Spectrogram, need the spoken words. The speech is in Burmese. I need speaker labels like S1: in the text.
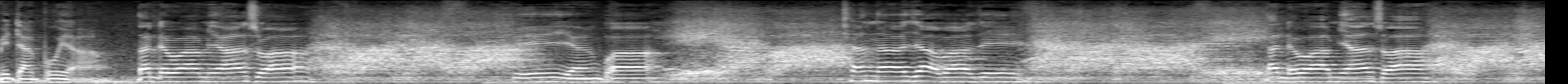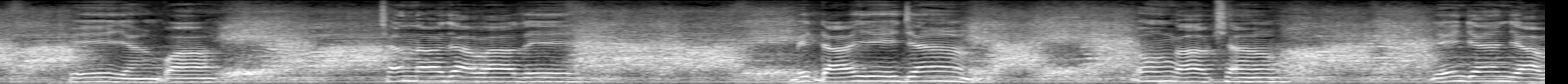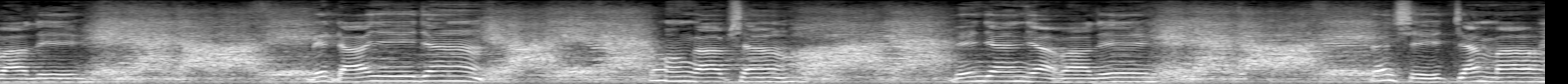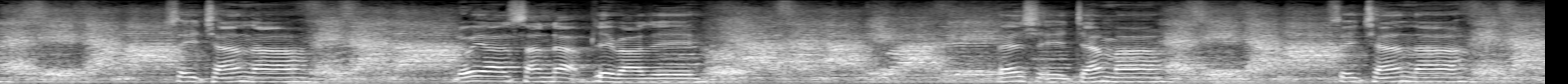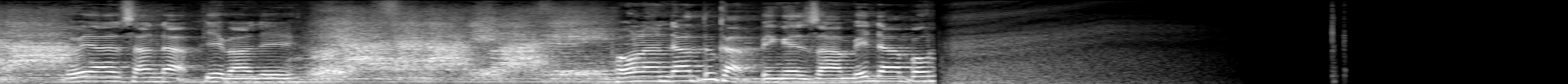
S1: မေတ္တာပို့ရအောင်တတ္တဝါများစွာဖေးရန်กว่าချမ်းသာကြပါစေတတ္တဝါများစွာဖေးရန်กว่าချမ်းသာကြပါစေမေတ္တာရေချမ်းသုံးငါဖြံငြိမ်း ချမ်းကြပါစေမေတ္တာရေချမ်းသုံးငါဖြံငြိမ်းချမ်းကြပါစေသက်ရှိချမ်းမာစိတ်ချမ်းသာလူရဆန္ဒပြေပါစေသက်ရှိချမ်းမာ စိတ်ချမ်းသာလူရဆန္ဒပြေပါစေဖုံလန္တာဒုက္ခပင်ကစားမေတ္တာပုံ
